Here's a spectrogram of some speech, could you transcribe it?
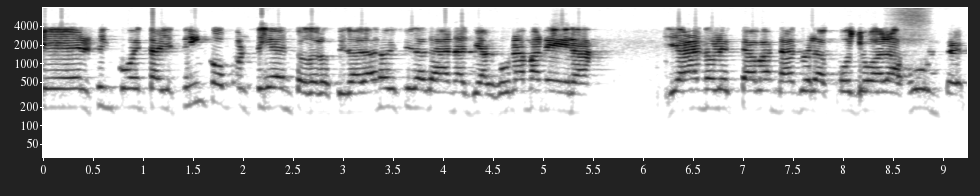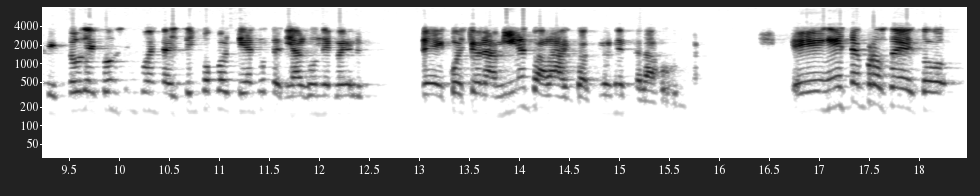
que el 55% de los ciudadanos y ciudadanas de alguna manera ya no le estaban dando el apoyo a la Junta, en virtud de que un 55% tenía algún nivel de cuestionamiento a las actuaciones de la Junta. En este proceso,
